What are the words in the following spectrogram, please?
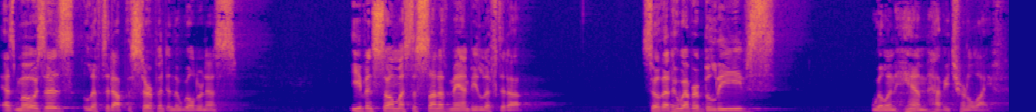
As Moses lifted up the serpent in the wilderness, even so must the Son of Man be lifted up, so that whoever believes will in him have eternal life.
